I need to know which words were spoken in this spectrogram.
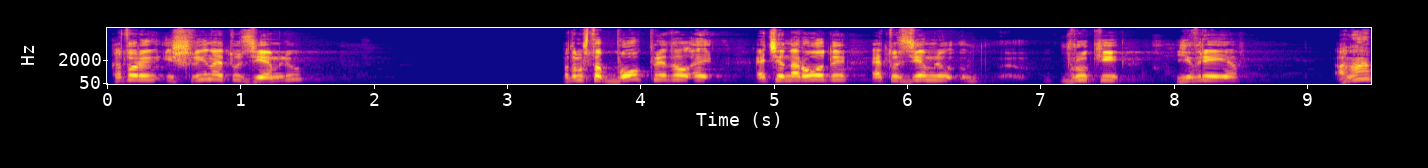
которые и шли на эту землю, потому что Бог предал э, эти народы, эту землю в руки евреев. Она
